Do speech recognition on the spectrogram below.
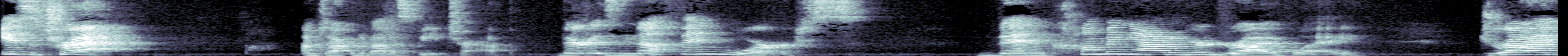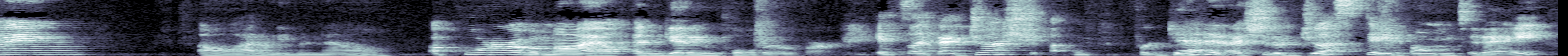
it's a trap. I'm talking about a speed trap. There is nothing worse than coming out of your driveway, driving. Oh, I don't even know. A quarter of a mile and getting pulled over. It's like I just forget it. I should have just stayed home today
